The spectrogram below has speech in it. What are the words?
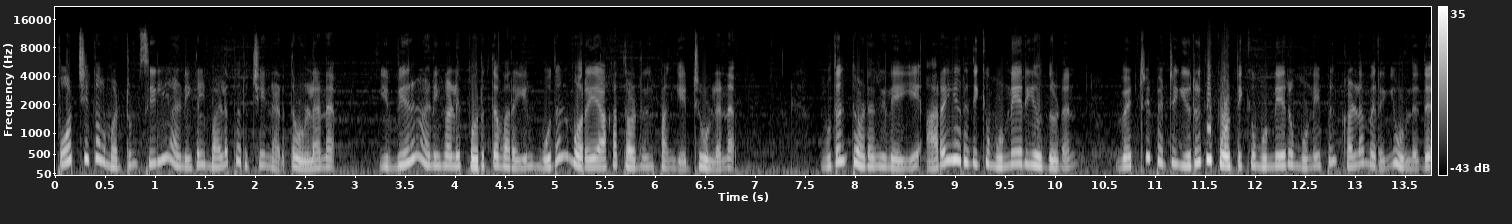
போர்ச்சுகல் மற்றும் சிலி அணிகள் பலப்பரீட்சை நடத்த உள்ளன. இவ்விரு அணிகளை பொறுத்தவரையில் முதல் முறையாக தொடரில் பங்கேற்று உள்ளன முதல் தொடரிலேயே அரையிறுதிக்கு முன்னேறியதுடன் வெற்றி பெற்று இறுதிப் போட்டிக்கு முன்னேறும் முனைப்பில் களமிறங்கி உள்ளது.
